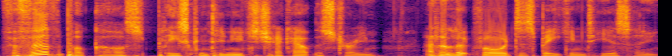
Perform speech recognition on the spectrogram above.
For further podcasts, please continue to check out the stream, and I look forward to speaking to you soon.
